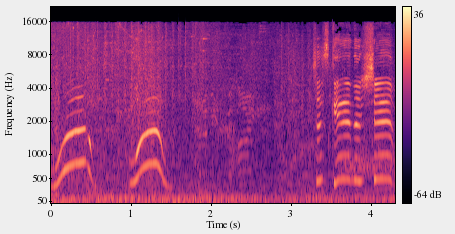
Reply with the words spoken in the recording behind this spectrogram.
Woo! Woo! Just get in the ship.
